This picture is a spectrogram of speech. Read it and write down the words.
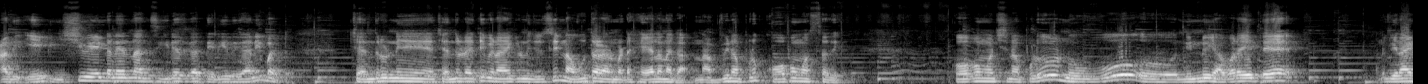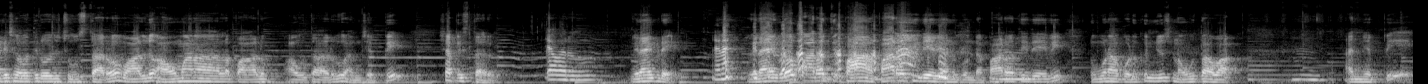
అది ఏంటి ఇష్యూ ఏంటనేది నాకు సీరియస్గా తెలియదు కానీ బట్ చంద్రుడిని చంద్రుడు అయితే వినాయకుడిని చూసి నవ్వుతాడు అనమాట హేళనగా. నవ్వినప్పుడు కోపం వస్తుంది. కోపం వచ్చినప్పుడు నువ్వు నిన్ను ఎవరైతే వినాయక చవితి రోజు చూస్తారో వాళ్ళు అవమానాల పాలు అవుతారు అని చెప్పి శపిస్తారు. ఎవరు? వినాయకుడే? వినాయకుడు పార్వతి పార్వతీదేవి అనుకుంటా. పార్వతీదేవి నువ్వు నా కొడుకుని చూసి నవ్వుతావా? అని చెప్పి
